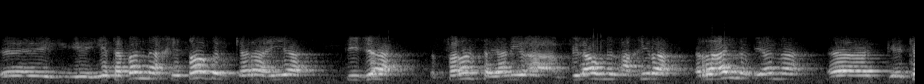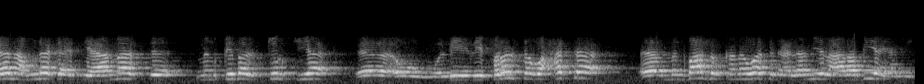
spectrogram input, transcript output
ويتبنى خطاب الكراهية تجاه فرنسا. يعني آه، في الآونة الأخيرة رأينا بأن آه، كان هناك اتهامات من قبل تركيا آه، لفرنسا وحتى من بعض القنوات الإعلامية العربية. يعني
